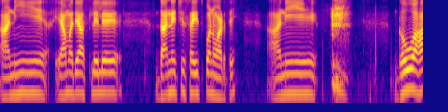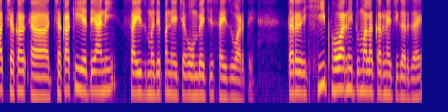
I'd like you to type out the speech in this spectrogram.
आणि यामध्ये असलेले दाण्याची साईज पण वाढते. आणि गहू हा चका चकाकी येते आणि साईजमध्ये पण याच्या ओंब्याची साईज वाढते. तर ही फवारणी तुम्हाला करण्याची गरज आहे.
